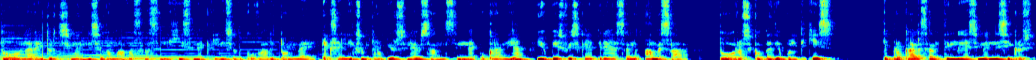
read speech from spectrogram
Το Narrator της σημερινής εβδομάδας θα συνεχίσει να εκτελήσει το κουβάρι των ε, εξελίξεων των οποίων συνέβησαν στην ε, Ουκρανία, οι οποίες φυσικά επηρέασαν άμεσα το ρωσικό πεδίο πολιτικής και προκάλεσαν την ε, σημερινή σύγκρουση.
